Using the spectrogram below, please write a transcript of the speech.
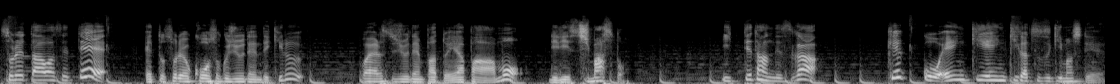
それと合わせて、えっと、それを高速充電できるワイヤレス充電パッド AirPower もリリースしますと言ってたんですが、結構延期延期が続きまして、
